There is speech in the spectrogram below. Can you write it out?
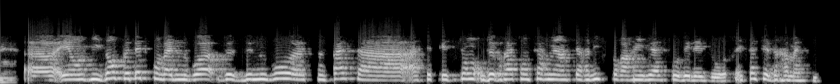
euh, et en se disant peut-être qu'on va de nouveau, de, être face à, cette question devra-t-on fermer un service pour arriver à sauver les autres? Et ça, c'est dramatique.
